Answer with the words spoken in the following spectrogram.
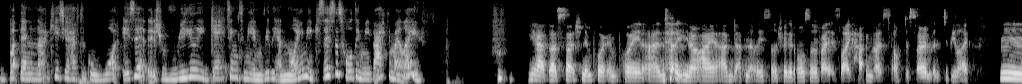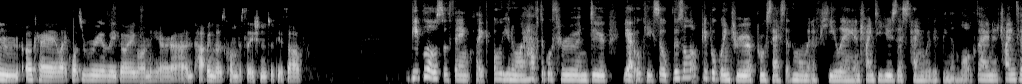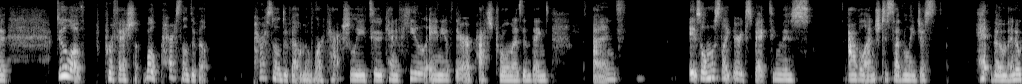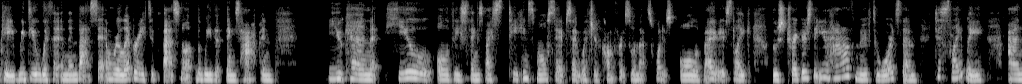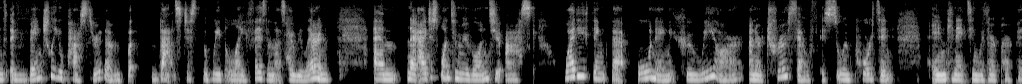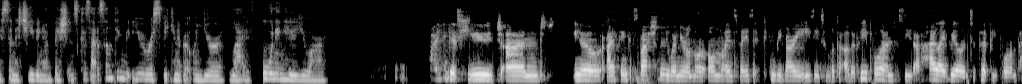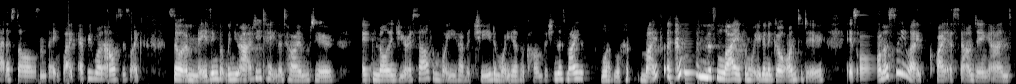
but then in that case you have to go what is it that's really getting to me and really annoying me? Because this is holding me back in my life. Yeah that's such an important point and you know i i'm definitely still triggered also by it's like having that self discernment to be like hmm, okay, like what's really going on here? and having those conversations with yourself. People also think like, oh, you know, I have to go through and do, yeah, okay. So there's a lot of people going through a process at the moment of healing and trying to use this time where they've been in lockdown and trying to do a lot of professional, well, personal development personal development work actually to kind of heal any of their past traumas and things. And it's almost like they're expecting this avalanche to suddenly just hit them and okay we deal with it and then that's it and we're liberated that's not the way that things happen you can heal all of these things by taking small steps out with your comfort zone. That's what it's all about. It's like those triggers that you have move towards them just slightly and eventually you'll pass through them but that's just the way that life is and that's how we learn. Um, now i just want to move on to ask why do you think that owning who we are and our true self is so important in connecting with our purpose and achieving ambitions? Because that's something that you were speaking about on your live, owning who you are. I think it's huge. And, you know, I think especially when you're on the online space, it can be very easy to look at other people and to see that highlight reel and to put people on pedestals and think like everyone else is like so amazing. But when you actually take the time to acknowledge yourself and what you have achieved and what you have accomplished in this life, in this life and what you're going to go on to do, it's honestly like quite astounding. And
